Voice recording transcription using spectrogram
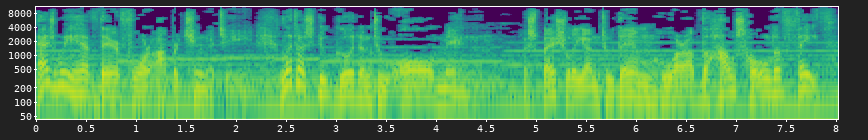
As we have therefore opportunity, let us do good unto all men, especially unto them who are of the household of faith.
